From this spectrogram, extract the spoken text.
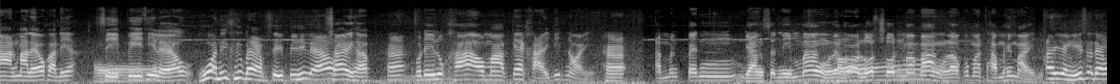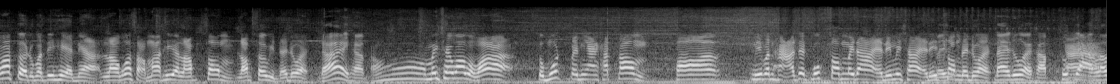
นานมาแล้วคันเนี้ยอ๋อ สี่ปีที่แล้ว โหอันนี้คือแบบ4ปีที่แล้วใช่ครับฮะพอดีลูกค้าเอามาแก้ไขนิดหน่อยฮะ อะมันเป็นอย่างสนิมมั่งแล้วก็อ๋อ รถชนมาบ้าง เราก็มาทำให้ใหม่นี่ไอ้อย่างนี้แสดงว่าเกิดอุบัติเหตุเนี่ยเราก็สามารถที่จะรับซ่อมรับเซอร์วิสได้ด้วยได้ครับ อ๋อไม่ใช่ว่าแบบว่าสมมุติเป็นงานคัสตอม พอมีปัญหาเสร็จปุ๊บซ่อมไม่ได้ อันนี้ไม่ใช่ อันนี้ไม่ซ่อมได้ด้วย ได้ด้วยครับ ทุกอ่าอย่างเรา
